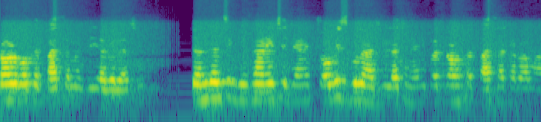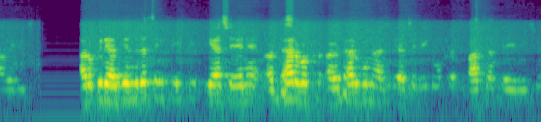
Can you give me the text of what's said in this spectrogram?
ત્રણ વખત પાછામાં જઈ આવેલા છે. ચંદનસિંહ ગુઘાણી છે, જેણે ચોવીસ ગુના આચરેલા છે એની પર ત્રણ વખત પાછા કરવામાં આવેલી છે. આરોપી રાજેન્દ્રસિંહ પીપીટીયા છે એને અઢાર વખત અઢાર ગુના આચર્યા છે એક વખત પાછા થયેલી છે.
